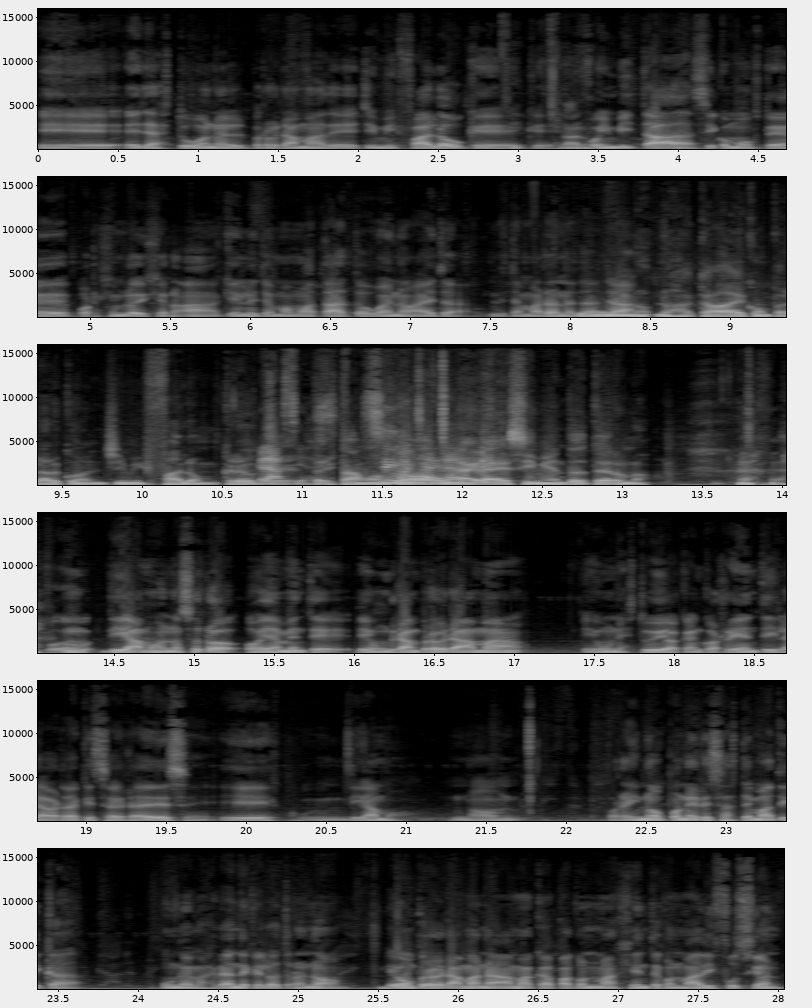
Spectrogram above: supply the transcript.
ella estuvo en el programa de Jimmy Fallow, que, fue invitada, así como ustedes, por ejemplo, dijeron, ah, ¿a quién le llamamos a Tato? Bueno, a ella le llamaron a uh, nos acaba de comparar con Jimmy Fallon, creo que estamos con un agradecimiento eterno. Digamos, nosotros, obviamente, es un gran programa, es un estudio acá en Corriente y la verdad que se agradece. Es, digamos, no, por ahí no poner esas temáticas, uno es más grande que el otro, no. Es un programa nada más capaz con más gente, con más difusión,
